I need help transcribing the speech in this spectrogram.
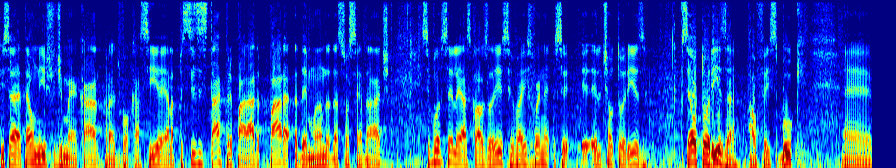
isso é até um nicho de mercado para a advocacia. Ela precisa estar preparada para a demanda da sociedade. Se você ler as cláusulas aí, você vai forne- você- ele te autoriza. Você autoriza ao Facebook é,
